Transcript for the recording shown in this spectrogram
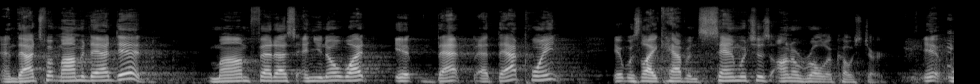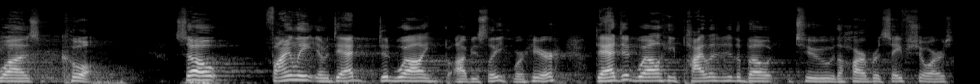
And that's what mom and dad did. Mom fed us, and you know what? It, that, at that point, it was like having sandwiches on a roller coaster. It was cool. So finally, you know, Dad did well. Obviously, we're here. Dad did well. He piloted the boat to the harbor, safe shores,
